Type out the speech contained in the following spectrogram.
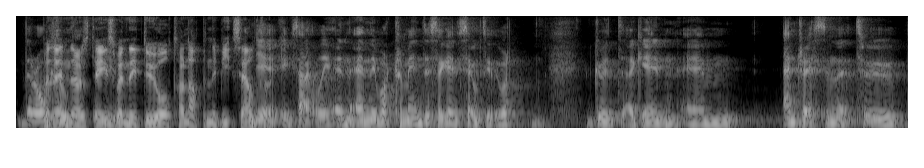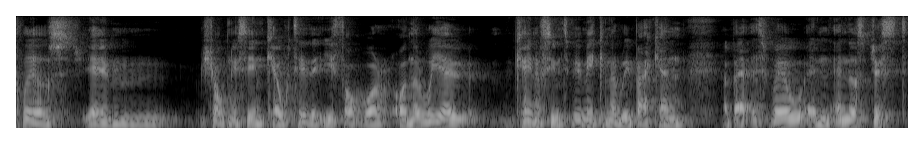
they're also, but then there's days when they do all turn up and they beat Celtic. Yeah, exactly, and and they were tremendous against Celtic. They were good again. Um, interesting that two players, um, Shaughnessy and Kiltie, that you thought were on their way out, kind of seem to be making their way back in a bit as well. And and there's just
